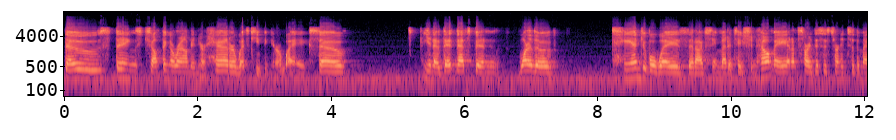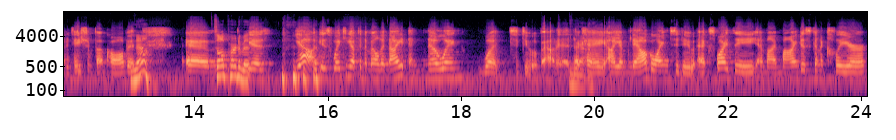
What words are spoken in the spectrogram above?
those things jumping around in your head are what's keeping you awake. So, you know, that, that's been one of the tangible ways that I've seen meditation help me. And I'm sorry, this is turning to the meditation phone call, but no, um, it's all part of it. Is, yeah, is waking up in the middle of the night and knowing what to do about it. Yeah. Okay, I am now going to do X, Y, Z, and my mind is going to clear,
